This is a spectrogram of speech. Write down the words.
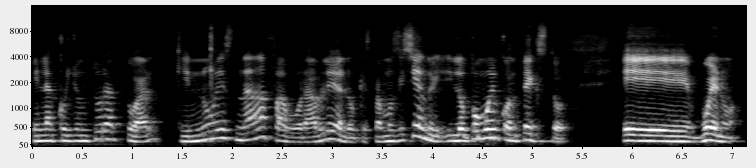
en, la coyuntura actual, que no es nada favorable a lo que estamos diciendo, y, lo pongo en contexto. Eh, bueno,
